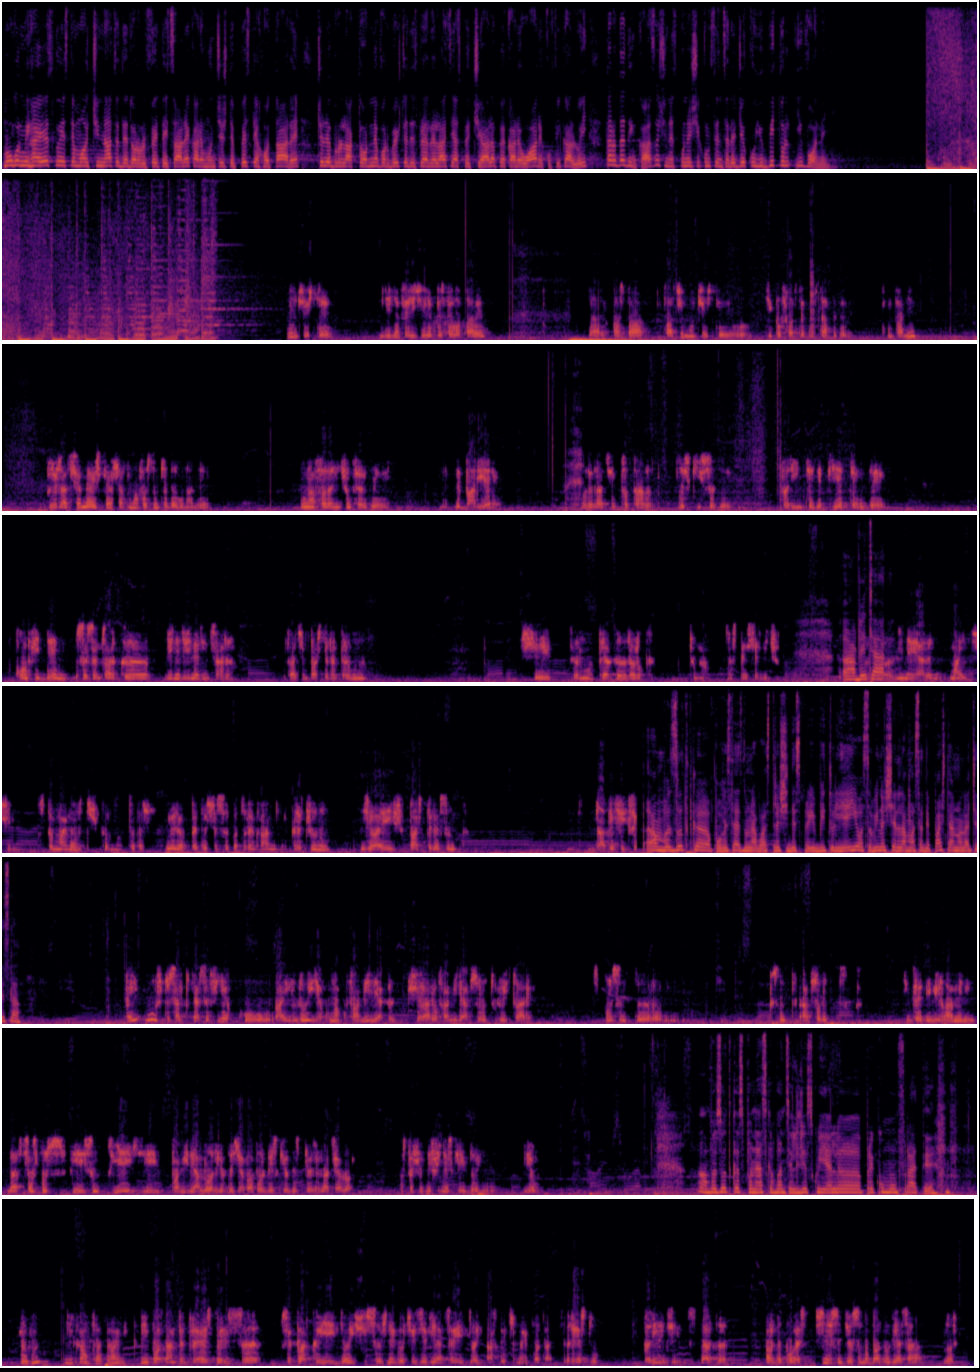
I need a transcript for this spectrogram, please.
Mugur Mihaescu este măcinat de dorul fetei sale care muncește peste hotare. Celebrul actor ne vorbește despre relația specială pe care o are cu fica lui, dar dă din casă și ne spune și cum se înțelege cu iubitul Ivonei. Muncește din nefericire peste hotare, dar asta face, muncește, o tipă foarte curtată de companie relația mea este așa cum a fost întotdeauna, de una fără niciun fel de, de, de bariere. O relație total deschisă de părinte, de prieten, de confident. O să se întoarcă vine vineri în țară, facem Paștele împreună și pe urmă pleacă la loc. Asta e serviciu. Aveți a... Vine iar în mai și stăm mai mult și pe urmă tot așa. Mereu petrecem sărbătorile în familie. Crăciunul, ziua ei și Paștele sunt date fixe. Am văzut că povesteați dumneavoastră și despre iubitul ei. O să vină și el la masa de Paște anul acesta? Păi, nu știu, s-ar putea să fie cu ai lui, acum cu familia, că și el are o familie absolut uluitoare. Spun, sunt, uh, sunt absolut incredibil oamenii, dar ți-am spus, ei sunt ei, ei, familia lor, eu degeaba vorbesc eu despre relația lor. Asta și-o definesc ei doi, nu eu. Am văzut că spuneați că vă înțelegeți cu el uh, precum un frate. Uh-huh. E ca un frate mai mic. Important pentru ea este să se placă ei doi și să-și negocieze viața ei doi. Asta e cel mai important. Restul, părinții, altă, altă poveste. Cine sunt eu să mă bag în viața lor?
